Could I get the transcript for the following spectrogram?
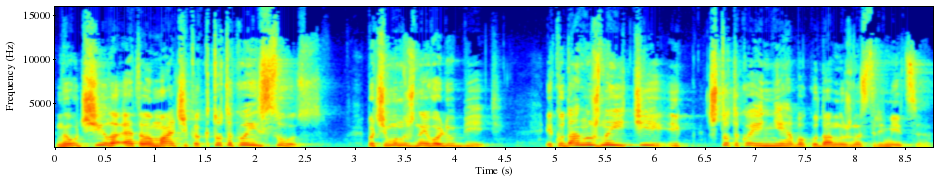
научила этого мальчика, кто такой Иисус, почему нужно его любить, и куда нужно идти, и что такое небо, куда нужно стремиться.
